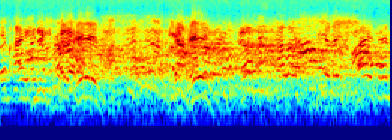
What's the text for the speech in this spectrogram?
im eigenen Besitz. Wir haben aller Schwierigkeiten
